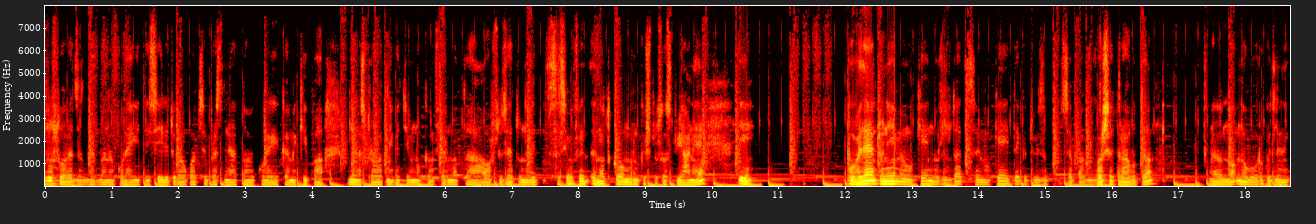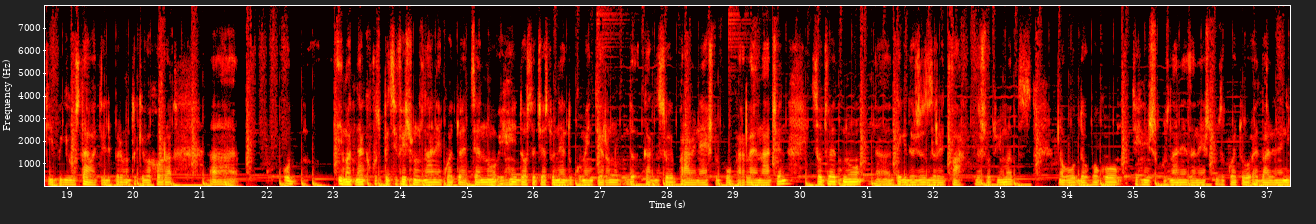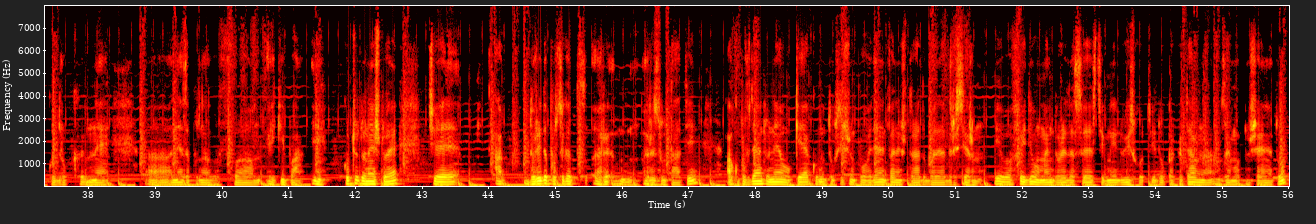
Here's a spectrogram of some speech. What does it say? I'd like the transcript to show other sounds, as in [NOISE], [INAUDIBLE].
условият за гърба на колегите си или тогава, когато се престеняват нови колеги към екипа, ги настроят негативно към фирмата, общо взето нали, са си в едно такова мрънкащо състояние и поведението ни им е окей, но резултатите са им окей, тъй като ви все пак вършат работа, много, на екипи ги оставят или примерно такива хора а, от, имат някакво специфично знание, което е ценно и доста често не е документирано да, как да се прави нещо по определен начин. Съответно те ги държат заради това, защото имат много дълбоко техническо знание за нещо, за което едва ли не никой друг не, а, не е запознат в а, екипа. И ключото нещо е, че а дори да постигат резултати, ако поведението не е окей, ако има токсично поведение, това нещо трябва да бъде адресирано. И в един момент дори да се стигне до изход и до прекратяване на взаимоотношението.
